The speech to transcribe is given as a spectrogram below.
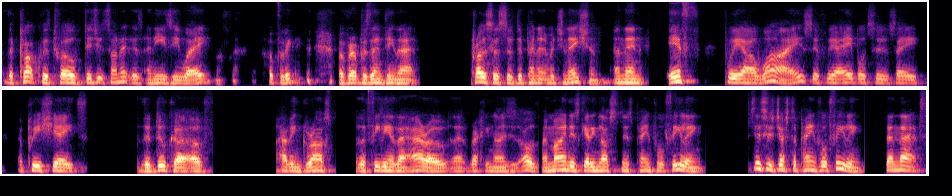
the clock with 12 digits on it is an easy way, hopefully, of representing that process of dependent origination. And then if we are wise, if we are able to, say, appreciate the dukkha of having grasped the feeling of that arrow that recognizes, oh, my mind is getting lost in this painful feeling. This is just a painful feeling. Then that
